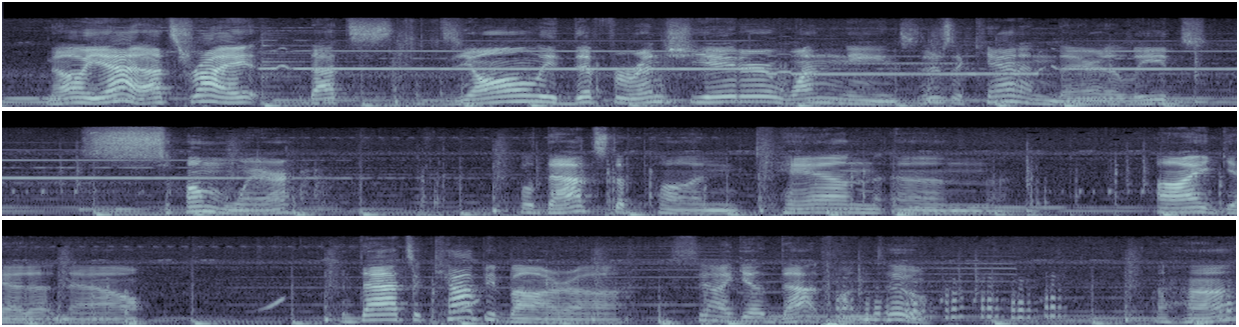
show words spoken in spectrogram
No, yeah, that's right. That's the only differentiator one needs. There's a cannon there that leads somewhere. Well, that's the pun. Can I get it now. And that's a capybara. See, I get that one too. Uh-huh.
